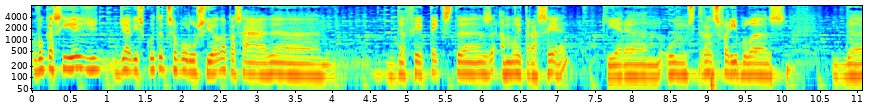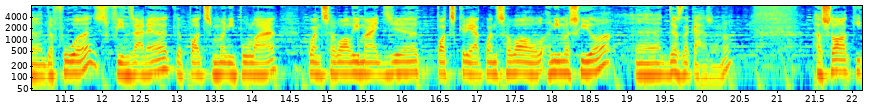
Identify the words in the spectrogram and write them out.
el que sí, és- jo he viscut l'evolució de passar de, de fer textos amb letra C, que eren uns transferibles de, de fues, fins ara que pots manipular qualsevol imatge, pots crear qualsevol animació eh, des de casa, no? Això, qui,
